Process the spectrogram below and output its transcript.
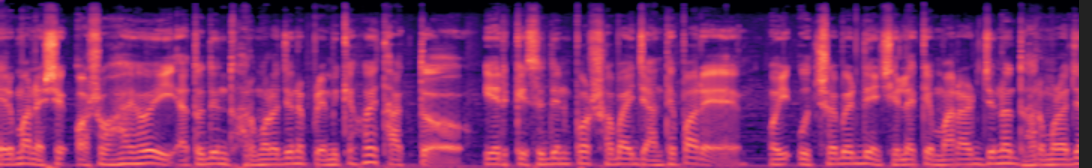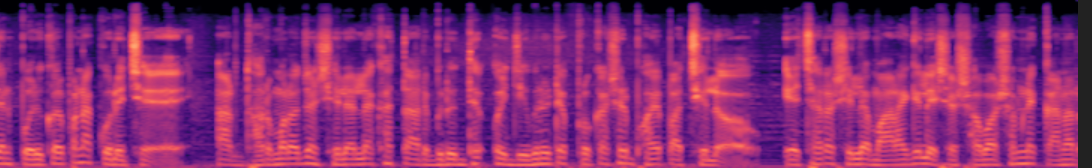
এর মানে সে অসহায় হয়েই এতদিন ধর্মরাজনের প্রেমিকা হয়ে থাকতো। এর কিছুদিন পর সবাই জানতে পারে, ওই উৎসবের দিন শিলাকে মারার জন্য ধর্মরাজন পরিকল্পনা করেছে। আর ধর্মরাজন শিলা লেখা তার বিরুদ্ধে ওই জীবনীটা প্রকাশের ভয় পাচ্ছিল। এছাড়া শিলা মারা গেলে সে সবার সামনে কানার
